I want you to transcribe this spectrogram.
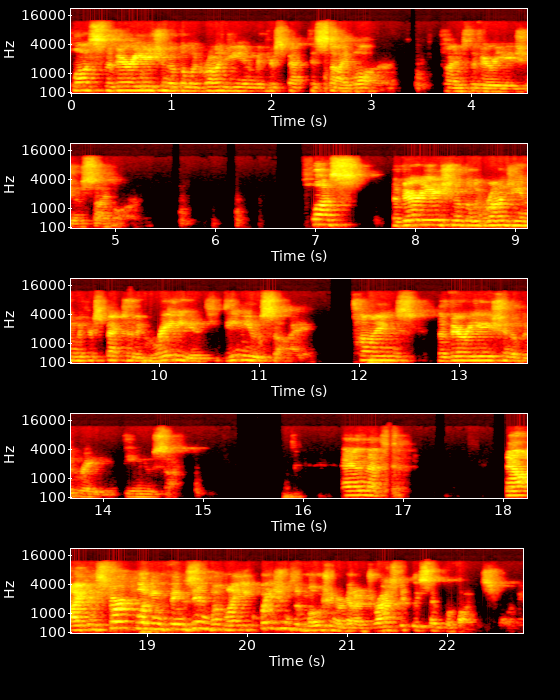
plus the variation of the Lagrangian with respect to psi bar times the variation of psi bar plus the variation of the Lagrangian with respect to the gradient d mu psi times the variation of the gradient d mu psi. And that's it. Now I can start plugging things in, but my equations of motion are going to drastically simplify this for me.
